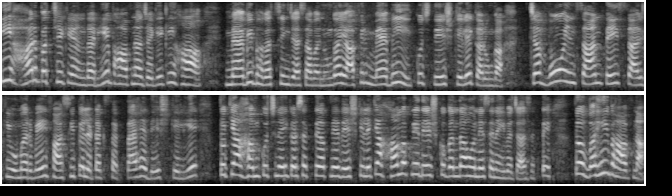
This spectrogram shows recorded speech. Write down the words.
कि हर बच्चे के अंदर ये भावना जगे कि हाँ मैं भी भगत सिंह जैसा बनूँगा या फिर मैं भी कुछ देश के लिए करूँगा। जब वो इंसान तेईस साल की उम्र में फांसी पे लटक सकता है देश के लिए तो क्या हम कुछ नहीं कर सकते अपने देश के लिए? क्या हम अपने देश को गंदा होने से नहीं बचा सकते? तो वही भावना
